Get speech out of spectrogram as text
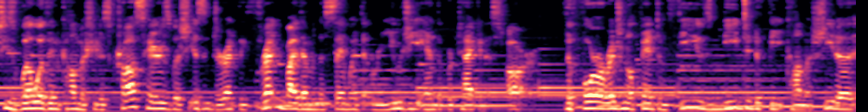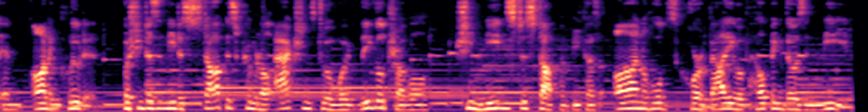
She's well within Kamoshida's crosshairs, but she isn't directly threatened by them in the same way that Ryuji and the protagonist are. The four original Phantom Thieves need to defeat Kamoshida, and Ann included, but she doesn't need to stop his criminal actions to avoid legal trouble, she needs to stop him because Ann holds the core value of helping those in need,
